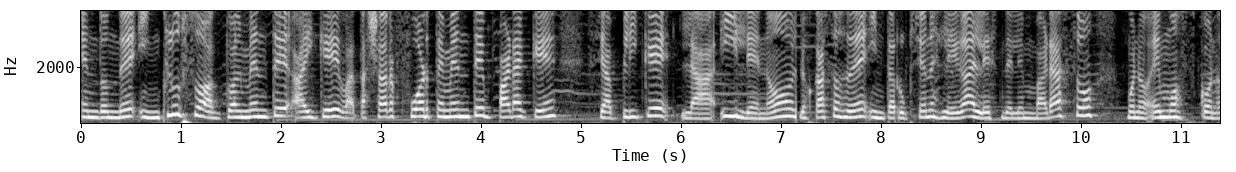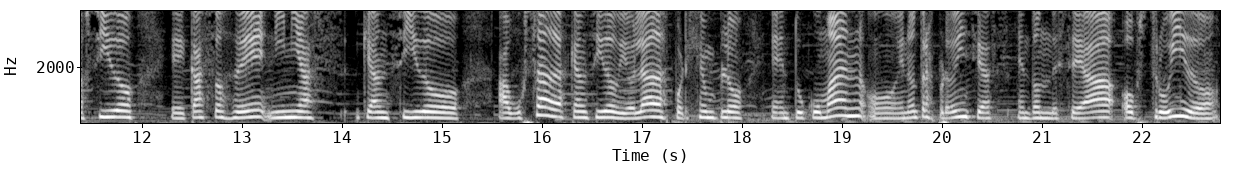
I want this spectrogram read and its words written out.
en donde incluso actualmente hay que batallar fuertemente para que se aplique la ILE, ¿no? Los casos de interrupciones legales del embarazo, bueno, hemos conocido eh, casos de niñas que han sido abusadas, que han sido violadas, por ejemplo, en Tucumán o en otras provincias en donde se ha obstruido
